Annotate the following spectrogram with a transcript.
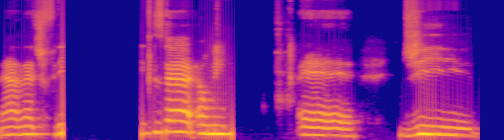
né? A Netflix é, é uma é, de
